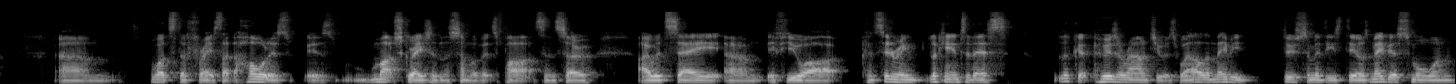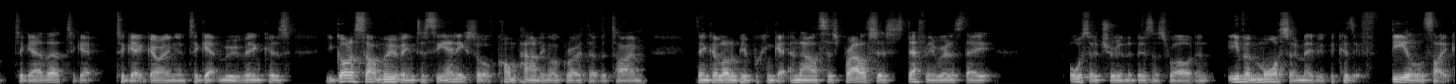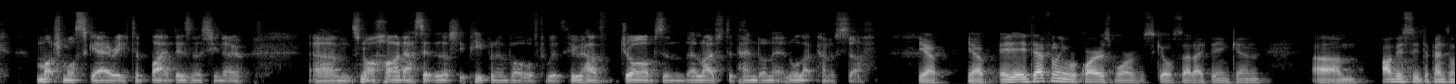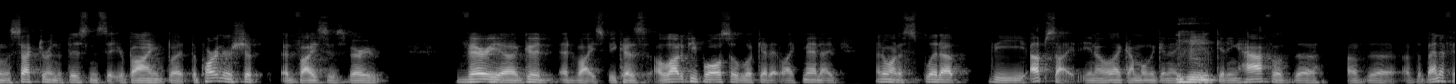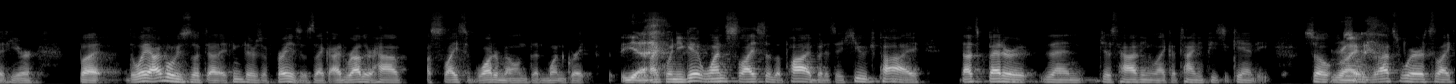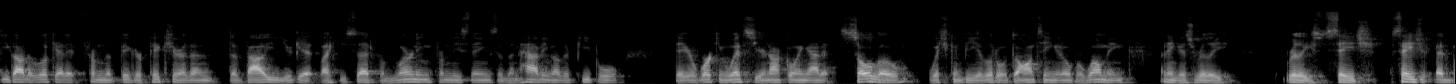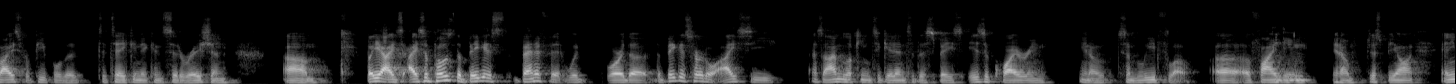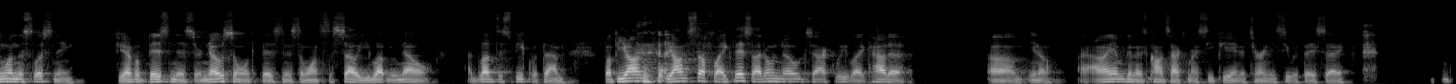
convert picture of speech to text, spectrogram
um, what's the phrase? Like the whole is is much greater than the sum of its parts. And so, I would say um, if you are considering looking into this, look at who's around you as well, and maybe do some of these deals, maybe a small one together to get to get going and to get moving because you got to start moving to see any sort of compounding or growth over time. I think a lot of people can get analysis paralysis, definitely real estate, also true in the business world, and even more so maybe because it feels like much more scary to buy a business. You know, um, it's not a hard asset. There's actually people involved with who have jobs and their lives depend on it and all that kind of stuff. Yeah, yeah, it, it definitely requires more of a skill set, I think, and um, obviously, depends on the sector and the business that you're buying, but the partnership advice is very, very uh, good advice because a lot of people also look at it like, man, I, I don't want to split up the upside. You know, like I'm only going to mm-hmm. be getting half of the of the of the benefit here. But the way I've always looked at it, I think there's a phrase. It's like I'd rather have a slice of watermelon than one grape. Yeah. Like when you get one slice of the pie, but it's a huge pie, that's better than just having like a tiny piece of candy. So, right. so that's where it's like you got to look at it from the bigger picture. Then the value you get, like you said, from learning from these things, and then having other people that you're working with, so you're not going at it solo, which can be a little daunting and overwhelming. I think is really, really sage sage advice for people to to take into consideration. Um, but yeah, I, I suppose the biggest benefit would, or the the biggest hurdle I see as I'm looking to get into this space is acquiring, you know, some lead flow uh, of finding, mm-hmm. you know, just beyond anyone that's listening. If you have a business or know someone with business that wants to sell, you let me know. I'd love to speak with them. But beyond beyond stuff like this, I don't know exactly like how to, um, you know, I, I am going to contact my CPA and attorney and see what they say.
